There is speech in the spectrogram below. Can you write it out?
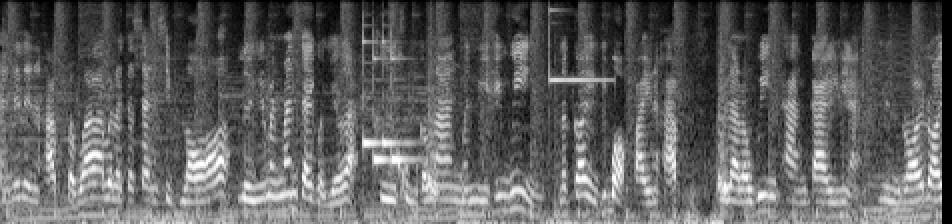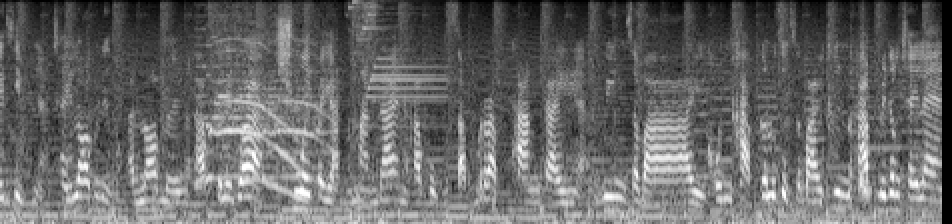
งได้เลยนะครับ แบบว่าเวลาจะแซง 10 ล้อหรืออย่างเงี้ยมันมั่นใจกว่าเยอะอะคือขุมกำลังมันมีให้วิ่ง แล้วก็อย่างที่บอกไปนะครับ เวลาเราวิ่งทางไกลเนี่ย100 110เนี่ยใช้รอบไปหนึ่งพันรอบเลยนะครับก็เรียกว่าช่วยประหยัดน้ำมันได้นะครับผมสำหรับทางไกลเนี่ยวิ่งสบาย คนขับก็รู้สึกสบายขึ้นนะครับ ไม่ต้องใช้แรง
